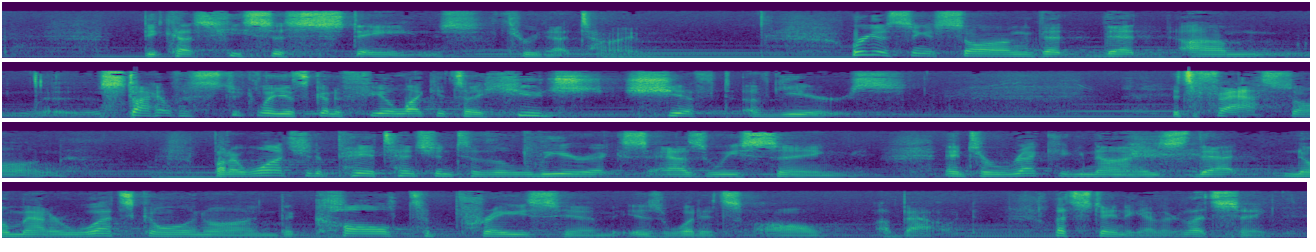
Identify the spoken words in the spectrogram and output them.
because He sustains through that time. We're going to sing a song that, that um, stylistically is going to feel like it's a huge shift of gears. It's a fast song, but I want you to pay attention to the lyrics as we sing and to recognize that no matter what's going on, the call to praise Him is what it's all about. Let's stand together. Let's sing.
